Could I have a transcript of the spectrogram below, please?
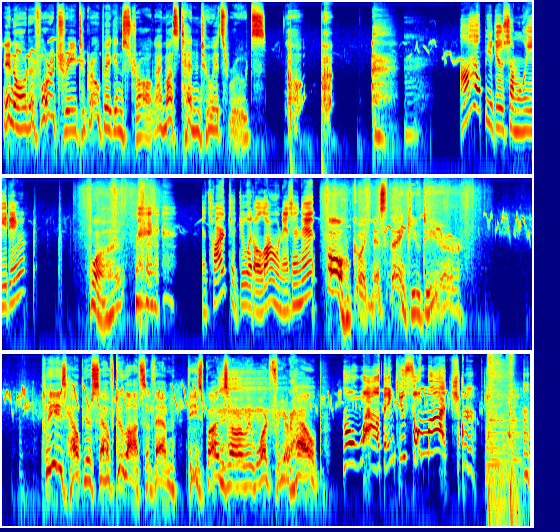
In order for a tree to grow big and strong, I must tend to its roots. Oh, I'll help you do some weeding. what? It's hard to do it alone, isn't it? Oh, goodness, thank you, dear. Please help yourself to lots of them. These buns are a reward for your help. Oh, wow. Thank you so much.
